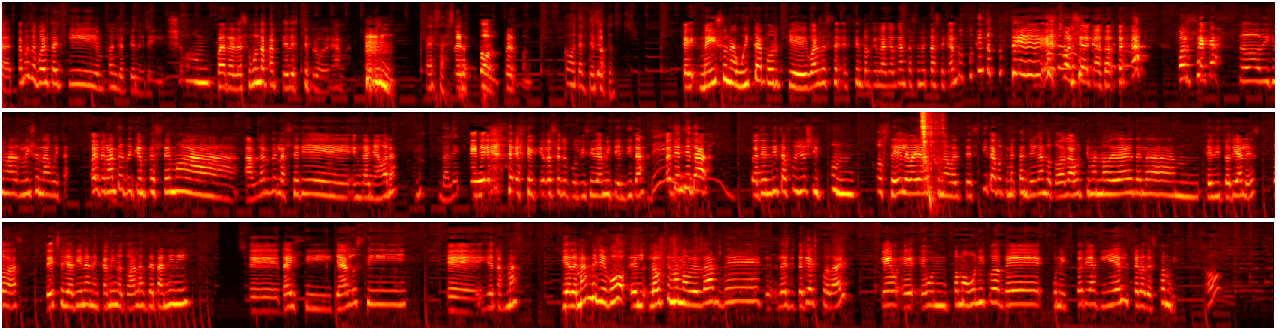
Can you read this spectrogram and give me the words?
Hola, estamos de vuelta aquí en Fangirl Generation para la segunda parte de este programa. Exacto. perdón, perdón. ¿Cómo está el tecito? Eh, me hice una agüita porque igual se- siento que la garganta se me está secando un poquito, entonces, por si acaso. por si acaso, dije, "Ma- me hice una agüita. Oye, pero antes de que empecemos a hablar de la serie engañadora, Dale. eh, quiero hacerle publicidad a mi tiendita. Dele. La tiendita, la tiendita fuyoshi.cl, vaya a darse una vueltecita porque me están llegando todas las últimas novedades de las mm, editoriales, todas. De hecho, ya vienen en camino todas las de Panini, eh, Daisy Jealousy eh, y otras más. Y además me llegó el- la última novedad de la editorial Kodai, que eh, es un tomo único de una historia bien, pero de zombies. ¿Oh?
